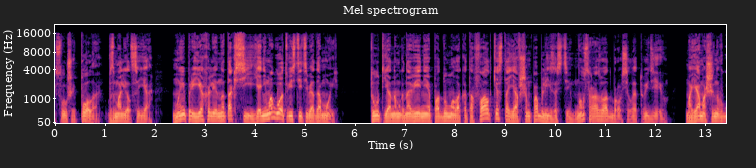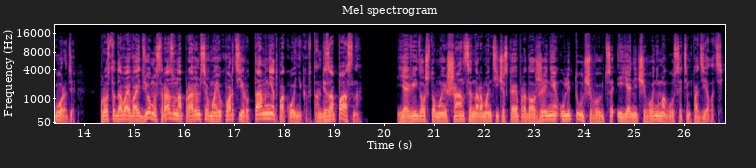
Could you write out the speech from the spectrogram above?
«Слушай, Пола», — взмолился я, — «мы приехали на такси, я не могу отвезти тебя домой». Тут я на мгновение подумал о катафалке, стоявшем поблизости, но сразу отбросил эту идею. Моя машина в городе. Просто давай войдем и сразу направимся в мою квартиру. Там нет покойников, там безопасно. Я видел, что мои шансы на романтическое продолжение улетучиваются, и я ничего не могу с этим поделать.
